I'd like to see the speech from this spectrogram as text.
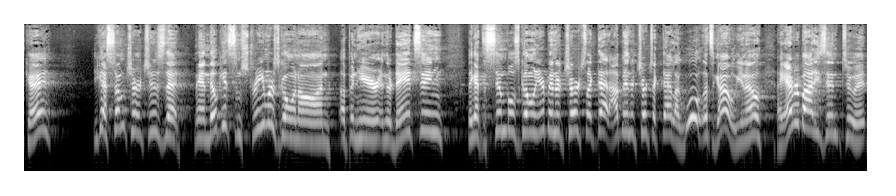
okay? You got some churches that, man, they'll get some streamers going on up in here and they're dancing they got the cymbals going. You ever been to church like that? I've been to church like that, like, whoa, let's go, you know? Like everybody's into it.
